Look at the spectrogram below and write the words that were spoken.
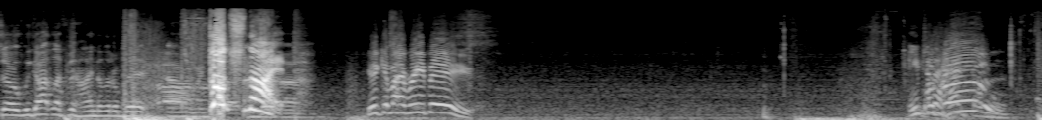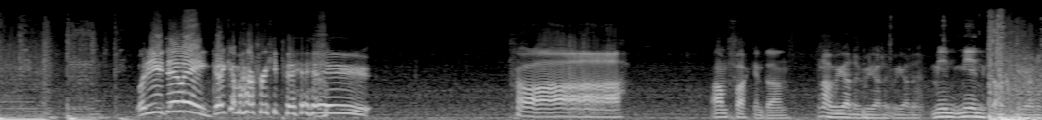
so we got left behind a little bit. Oh Um, God snipe! uh, You get my reboot. Aim to the head. What are you doing? Go get my reboot. Ah, I'm fucking done. No, we got it. We got it. We got it. Me and me and Coach, we got it.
